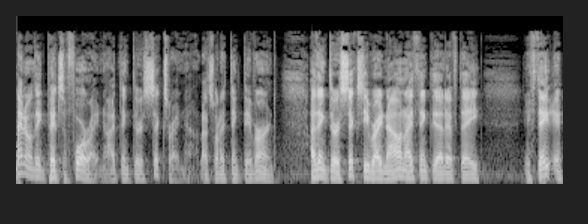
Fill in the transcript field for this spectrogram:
I don't think Pitt's a four right now. I think they're six right now. That's what I think they've earned. I think they're a six seed right now, and I think that if they if they,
